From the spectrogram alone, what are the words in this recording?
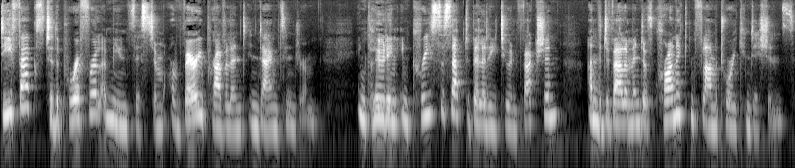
Defects to the peripheral immune system are very prevalent in Down syndrome, including increased susceptibility to infection and the development of chronic inflammatory conditions.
